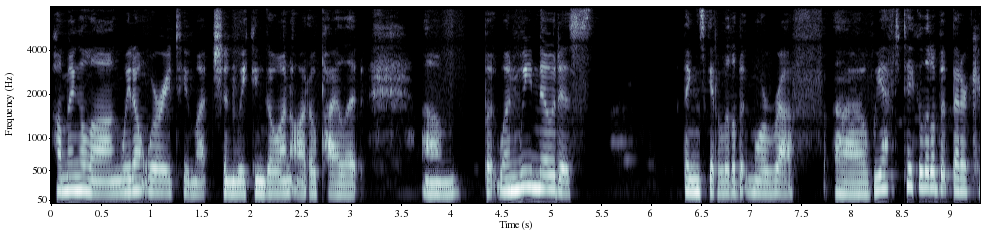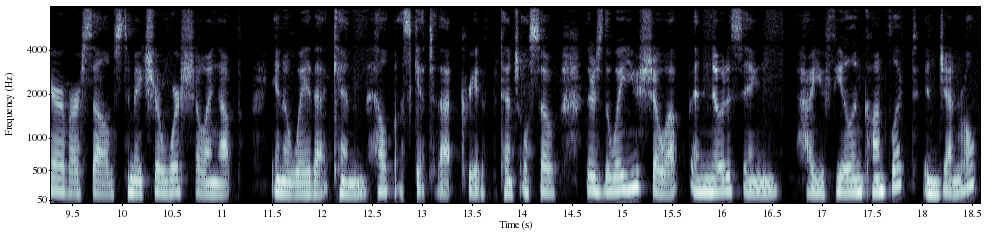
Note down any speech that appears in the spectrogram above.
humming along, we don't worry too much and we can go on autopilot. Um, but when we notice things get a little bit more rough, uh, we have to take a little bit better care of ourselves to make sure we're showing up in a way that can help us get to that creative potential. So there's the way you show up and noticing how you feel in conflict in general,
